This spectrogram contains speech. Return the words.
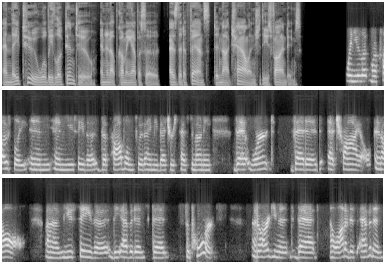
and they too will be looked into in an upcoming episode, as the defense did not challenge these findings. When you look more closely and, and you see the, the problems with Amy Boettcher's testimony, that weren't vetted at trial at all. Um, you see the, the evidence that supports an argument that a lot of this evidence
